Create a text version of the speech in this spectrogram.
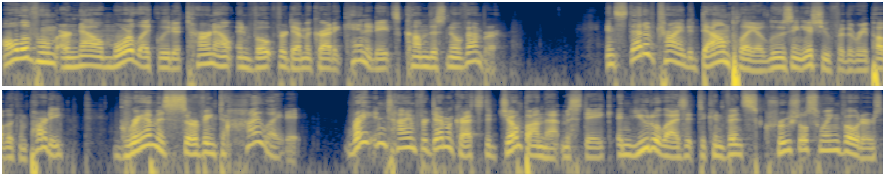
all of whom are now more likely to turn out and vote for Democratic candidates come this November. Instead of trying to downplay a losing issue for the Republican Party, Graham is serving to highlight it, right in time for Democrats to jump on that mistake and utilize it to convince crucial swing voters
